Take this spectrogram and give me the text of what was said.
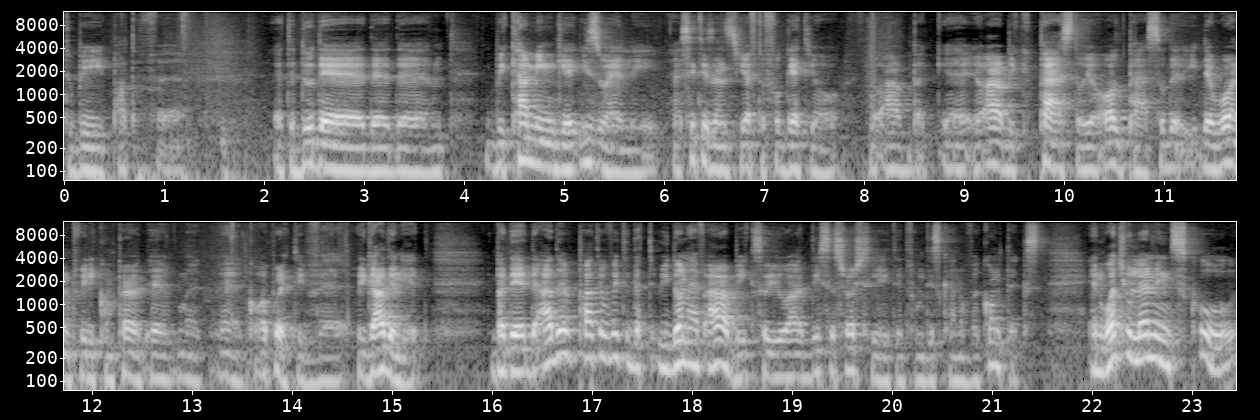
to be part of uh, uh, to do the the the becoming Israeli uh, citizens, you have to forget your your Arabic, uh, your Arabic past or your old past. So they, they weren't really uh, uh, cooperative uh, regarding it. But the, the other part of it that you don't have Arabic, so you are disassociated from this kind of a context. And what you learn in school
